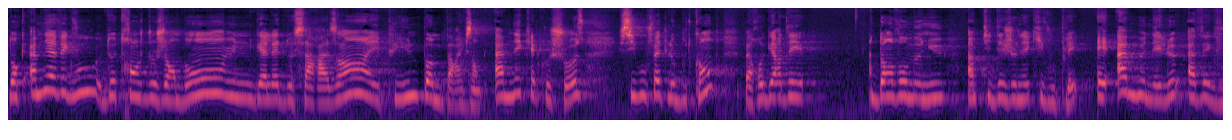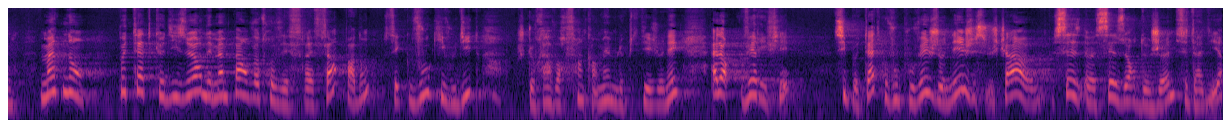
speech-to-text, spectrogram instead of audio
Donc amenez avec vous deux tranches de jambon, une galette de sarrasin et puis une pomme par exemple. Amenez quelque chose. Si vous faites le bout de camp, bah, regardez dans vos menus un petit déjeuner qui vous plaît et amenez-le avec vous. Maintenant, peut-être que 10 heures n'est même pas en votre vrai faim, pardon, c'est vous qui vous dites oh, je devrais avoir faim quand même le petit déjeuner. Alors vérifiez si peut-être vous pouvez jeûner jusqu'à 16, euh, euh, heures de jeûne, c'est-à-dire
